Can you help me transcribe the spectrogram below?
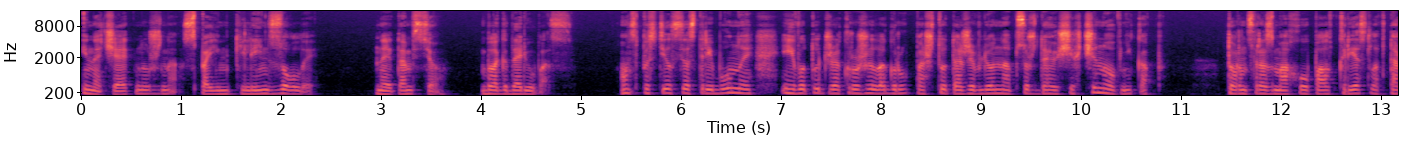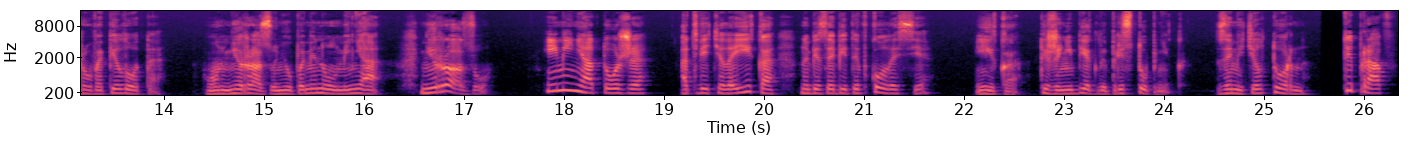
И начать нужно с поимки Линзолы. На этом все. Благодарю вас». Он спустился с трибуны, и его тут же окружила группа что-то оживленно обсуждающих чиновников. Торн с размаху упал в кресло второго пилота. «Он ни разу не упомянул меня! Ни разу!» «И меня тоже», – ответила Ика, но без обиды в голосе. «Ика, ты же не беглый преступник», – заметил Торн. «Ты прав,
